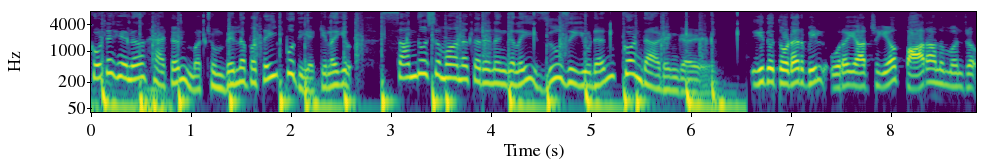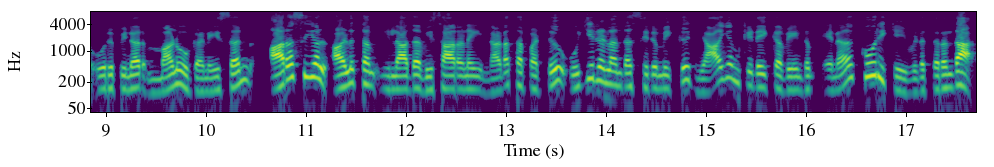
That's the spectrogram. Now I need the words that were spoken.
கொட்டஹென ஹேட்டன் மற்றும் வில்லபத்தை புதிய கிளையில். சந்தோஷமான தருணங்களை ஜூசியுடன் கொண்டாடுங்கள். இது தொடர்பில் உரையாற்றிய பாராளுமன்ற உறுப்பினர் மனு கணேசன் அரசியல் அழுத்தம் இல்லாத விசாரணை நடத்தப்பட்டு உயிரிழந்த சிறுமிக்கு நியாயம் கிடைக்க வேண்டும் என கோரிக்கை விடுத்திருந்தார்.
